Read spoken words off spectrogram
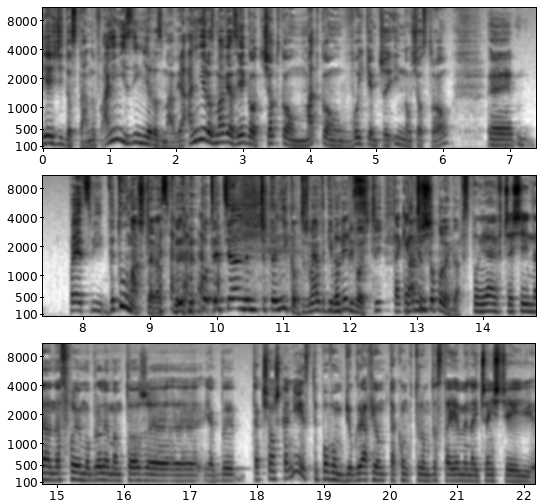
jeździ do Stanów, ani ni z nim nie rozmawia, ani nie rozmawia z jego ciotką, matką, wujkiem czy inną siostrą. Y, Powiedz mi, wytłumacz teraz potencjalnym czytelnikom, którzy mają takie No więc, wątpliwości, tak jak na czym to polega. Wspomniałem wcześniej, na, na swoją obronę mam to, że e, jakby ta książka nie jest typową biografią, taką, którą dostajemy najczęściej e,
